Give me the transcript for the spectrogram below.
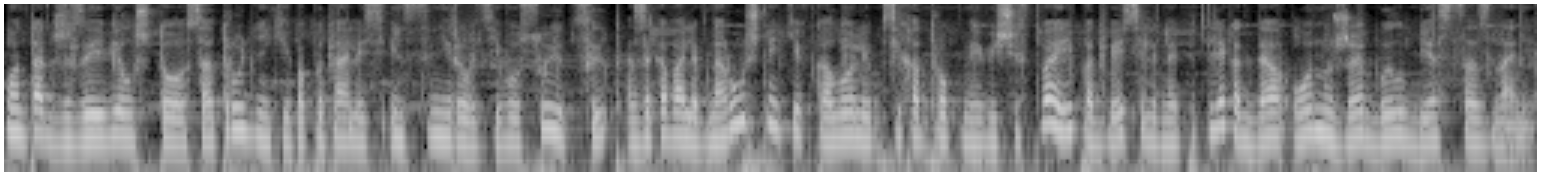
Он также заявил, что сотрудники попытались инсценировать его суицид, заковали в наручники, вкололи психотропные вещества и подвесили на петле, когда он уже был без сознания.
